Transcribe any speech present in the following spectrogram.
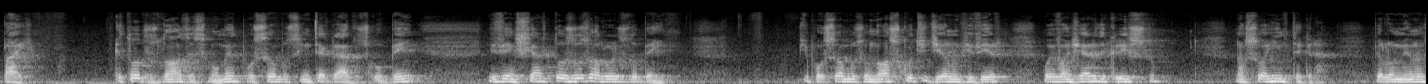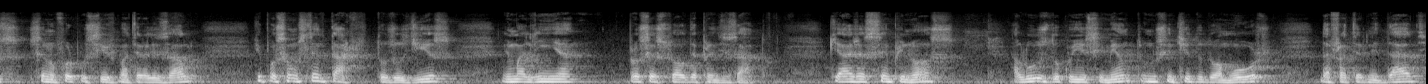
Pai, que todos nós, nesse momento, possamos, integrados com o bem, vivenciar todos os valores do bem. Que possamos, no nosso cotidiano, viver o Evangelho de Cristo na sua íntegra. Pelo menos, se não for possível materializá-lo, que possamos tentar todos os dias em uma linha processual de aprendizado. Que haja sempre em nós a luz do conhecimento no sentido do amor, da fraternidade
